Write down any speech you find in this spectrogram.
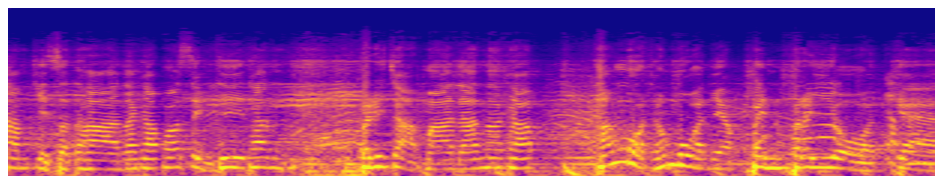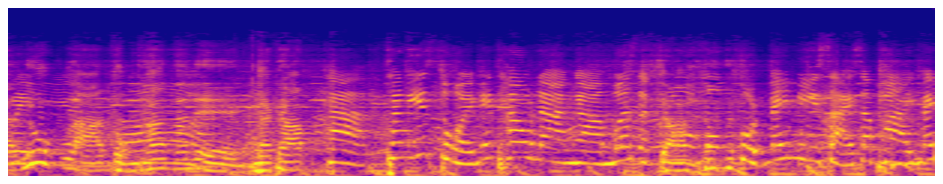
ตามจิตศรัทธานะครับ เพราะสิ่งที่ท่านบริจาคมานั้นนะครับ ทั้งหมดทั้งมวลเนี่ยเป็นประโยชน์แก่ลูกหลานของท่านนั่นเองนะครับค่ะท่านนี้สวยไม่เท่านางงามเมื่อสักครู่จ้ะมงกุฎไม่มีสายสะพายไม่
